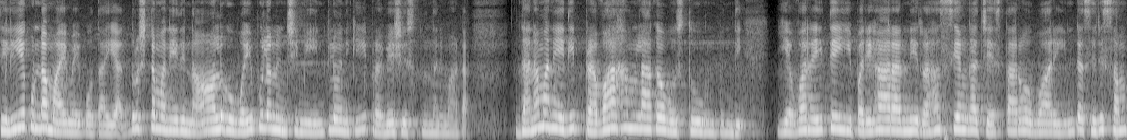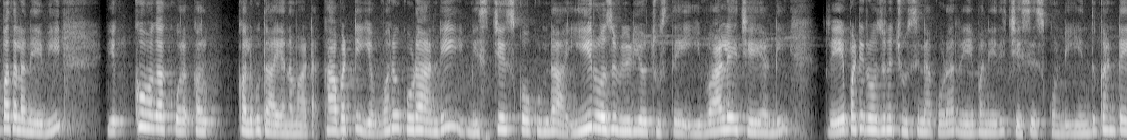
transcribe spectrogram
తెలియకుండా మాయమైపోతాయి. అదృష్టం అనేది నాలుగు వైపుల నుంచి మీ ఇంట్లోనికి ప్రవేశిస్తుందనమాట ధనం అనేది ప్రవాహంలాగా వస్తూ ఉంటుంది. ఎవరైతే ఈ పరిహారాన్ని రహస్యంగా చేస్తారో వారి ఇంట సిరి సంపదలు అనేవి ఎక్కువగా కలుగుతాయన్నమాట. కాబట్టి ఎవ్వరూ కూడా అండి మిస్ చేసుకోకుండా ఈరోజు వీడియో చూస్తే ఇవాళే చేయండి. రేపటి రోజున చూసినా కూడా రేపనేది చేసేసుకోండి. ఎందుకంటే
